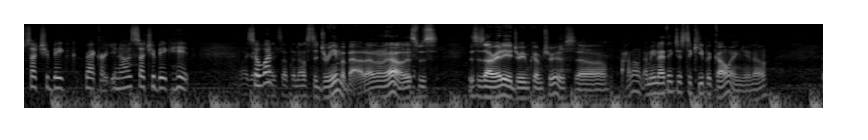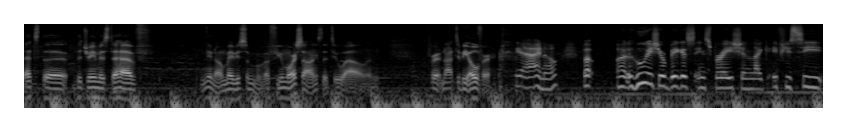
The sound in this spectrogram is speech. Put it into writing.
such a big record. You know, such a big hit. So what- something else to dream about. I don't know. This was, this is already a dream come true. So I don't. I mean, I think just to keep it going. You know, that's the the dream is to have, you know, maybe some a few more songs that do well and for it not to be over. Yeah, I know. But uh, who is your biggest inspiration? Like, if you see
